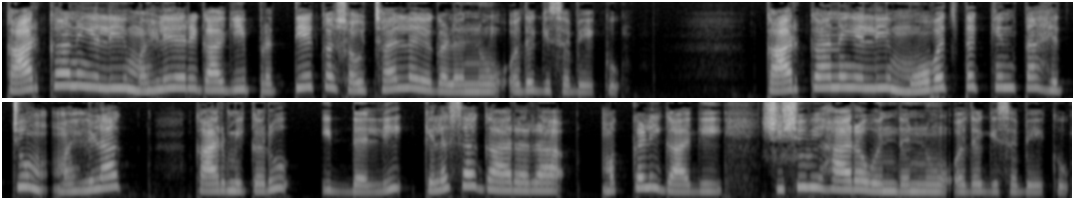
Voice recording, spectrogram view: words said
ಕಾರ್ಖಾನೆಯಲ್ಲಿ ಮಹಿಳೆಯರಿಗಾಗಿ ಪ್ರತ್ಯೇಕ ಶೌಚಾಲಯಗಳನ್ನು ಒದಗಿಸಬೇಕು. ಕಾರ್ಖಾನೆಯಲ್ಲಿ ಮೂವತ್ತಕ್ಕಿಂತ ಹೆಚ್ಚು ಮಹಿಳಾ ಕಾರ್ಮಿಕರು ಇದ್ದಲ್ಲಿ ಕೆಲಸಗಾರರ ಮಕ್ಕಳಿಗಾಗಿ ಶಿಶುವಿಹಾರವೊಂದನ್ನು ಒದಗಿಸಬೇಕು.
